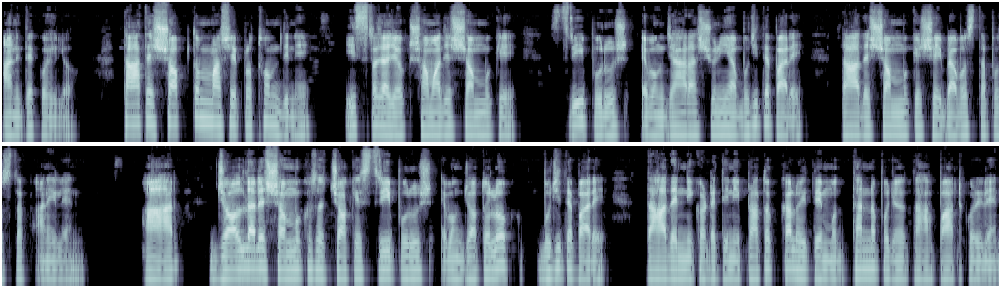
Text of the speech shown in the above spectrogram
আনিতে কহিল, তাহাতে সপ্তম মাসে প্রথম দিনে ইসরাযাজক সমাজের সম্মুখে স্ত্রী পুরুষ এবং যাহারা শুনিয়া বুঝিতে পারে, তাহাদের সম্মুখে সেই ব্যবস্থা পুস্তক আনিলেন। আর জলদারের সম্মুখস্থ চকে স্ত্রী পুরুষ এবং যত লোক বুঝিতে পারে তাহাদের নিকটে তিনি প্রাতঃকাল হইতে মধ্যাহ্ন পর্যন্ত তাহা পাঠ করিলেন।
